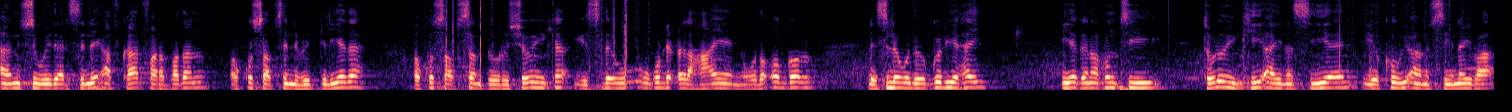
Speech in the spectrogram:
aanu isweydaarsanay afkaar fara badan oo ku saabsan nabadgelyada oo ku saabsan doorashooyinka iyo siday ugu dhici lahaayeen wada ogol laysla wada ogol yahay. Iyagana runtii talooyinkii ayna siiyeen iyo kuwii aanu siinayba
